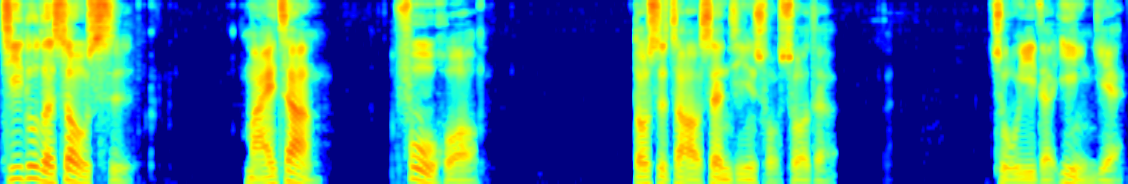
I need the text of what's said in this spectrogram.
基督的受死、埋葬、复活，都是照圣经所说的逐一的应验。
